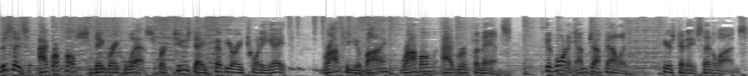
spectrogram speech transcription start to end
This is AgriPulse Daybreak West for Tuesday, February 28th, brought to you by Rabo AgriFinance. Good morning, I'm Jeff Nalley. Here's today's headlines.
